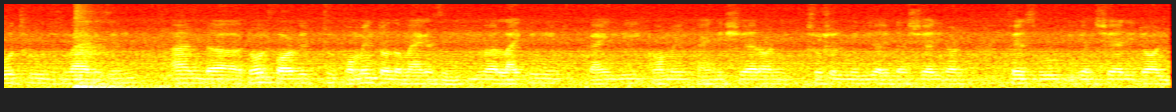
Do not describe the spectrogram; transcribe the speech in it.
go through this magazine. And uh, don't forget to comment on the magazine. If you are liking it kindly comment kindly share on social media. You can share it on facebook. You can share it on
